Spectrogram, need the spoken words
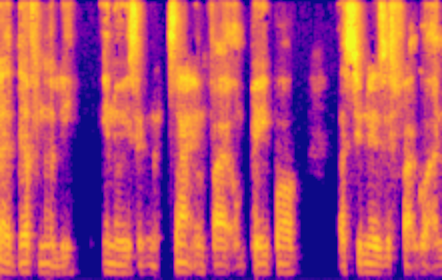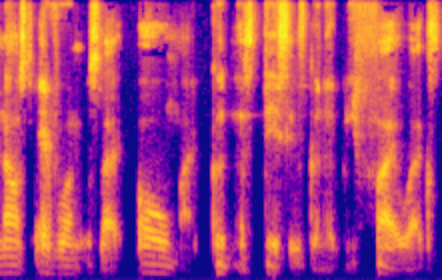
Yeah, definitely. You know, it's an exciting fight on paper. As soon as this fight got announced, everyone was like, "Oh my goodness, this is gonna be fireworks!"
